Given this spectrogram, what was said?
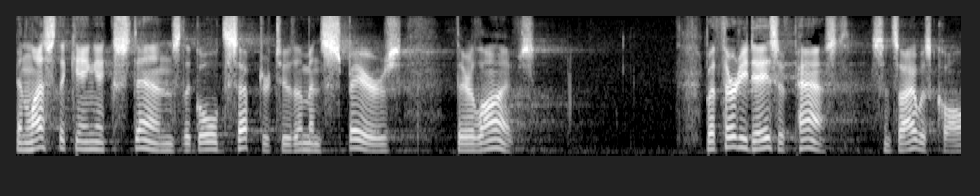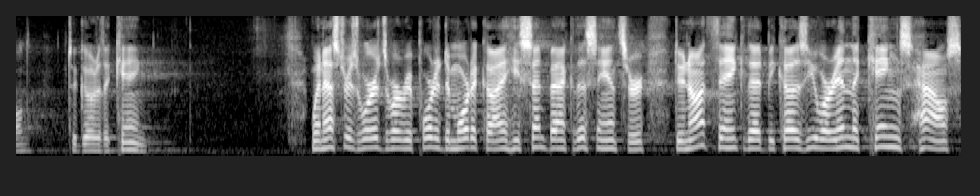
unless the king extends the gold scepter to them and spares their lives. But 30 days have passed since I was called to go to the king. When Esther's words were reported to Mordecai, he sent back this answer Do not think that because you are in the king's house,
